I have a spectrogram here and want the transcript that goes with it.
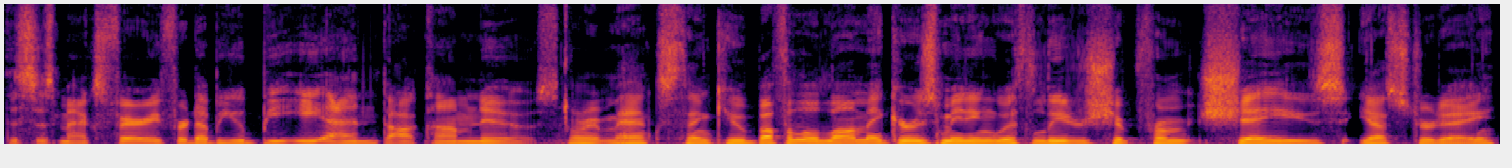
This is Max Ferry for WBEN.com News. All right, Max, thank you. Buffalo lawmakers meeting with leadership from Shea's yesterday.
